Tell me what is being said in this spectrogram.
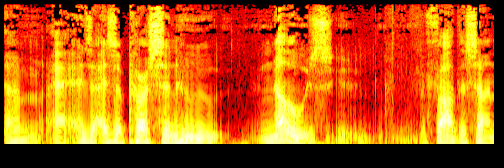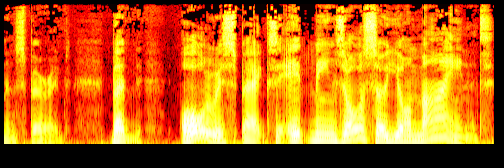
Um, as, as a person who knows Father, Son, and Spirit. But all respects, it means also your mind,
